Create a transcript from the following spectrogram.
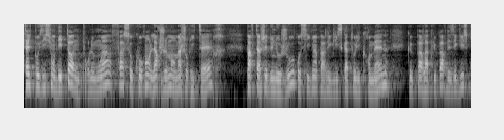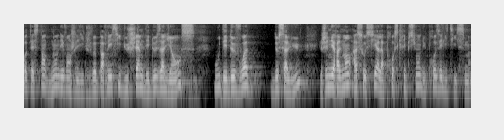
telle position détonne pour le moins face au courant largement majoritaire partagé de nos jours, aussi bien par l'Église catholique romaine que par la plupart des églises protestantes non évangéliques. Je veux parler ici du schème des deux alliances ou des deux voies de salut, généralement associées à la proscription du prosélytisme.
